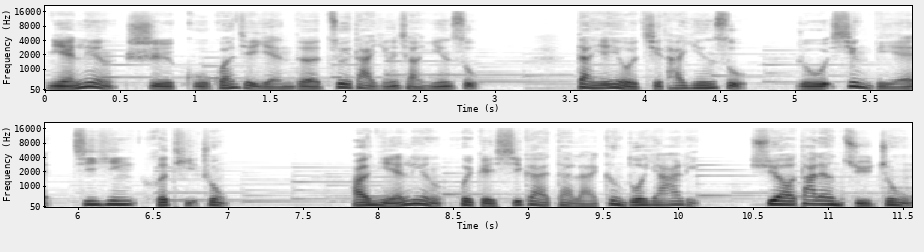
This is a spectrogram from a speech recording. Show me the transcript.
年龄是骨关节炎的最大影响因素，但也有其他因素，如性别、基因和体重。而年龄会给膝盖带来更多压力，需要大量举重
